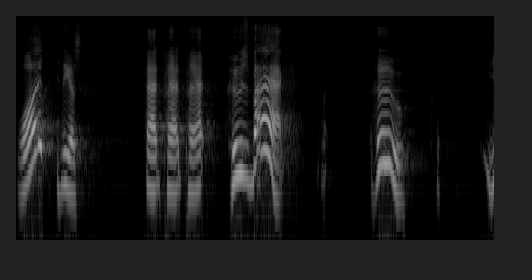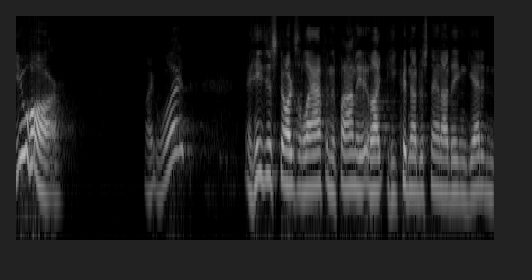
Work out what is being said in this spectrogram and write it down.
What? And he goes, Pat, pat, pat. Who's back? Who? You are. Like, what? And he just starts laughing, and finally, like, he couldn't understand I didn't get it. And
